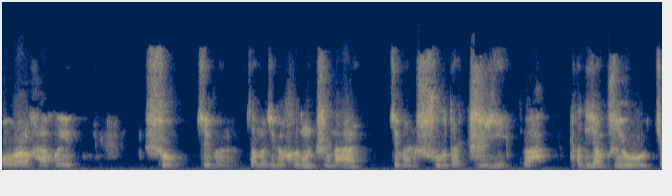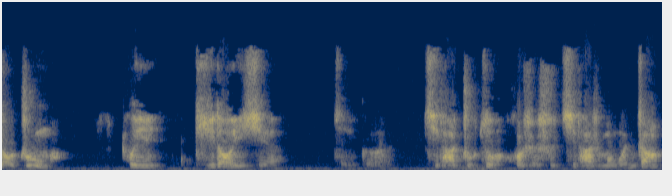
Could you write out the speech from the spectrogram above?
偶尔还会受这本咱们这个合同指南这本书的指引，对吧？它底下不是有脚注嘛，会提到一些这个其他著作或者是其他什么文章，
